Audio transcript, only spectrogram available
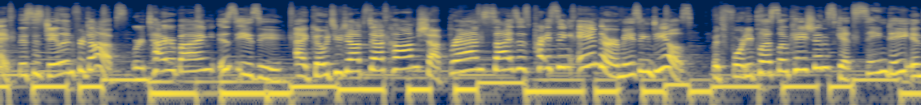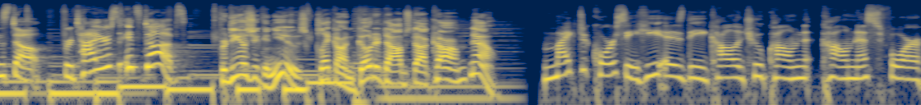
Hi, this is Jalen for Dobbs, where tire buying is easy. At GoToDobbs.com, shop brands, sizes, pricing, and our amazing deals. With 40 plus locations, get same day install. For tires, it's Dobbs. For deals you can use, click on GoToDobbs.com now. Mike DeCourcy, he is the college hoop column, columnist for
